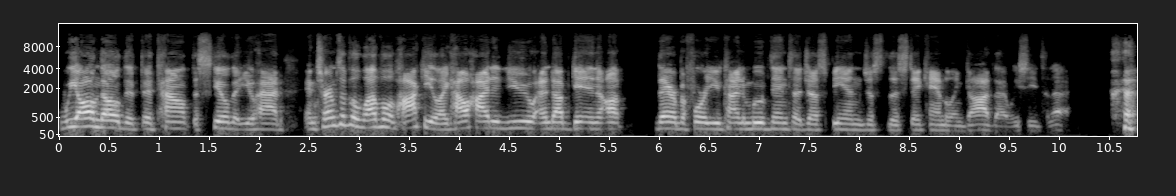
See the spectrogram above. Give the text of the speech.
we all know that the talent, the skill that you had in terms of the level of hockey. Like, how high did you end up getting up there before you kind of moved into just being just the stick handling god that we see today?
